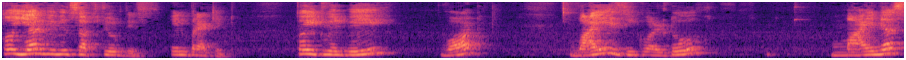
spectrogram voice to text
So here we will substitute this in bracket. So it will be what? y is equal to minus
